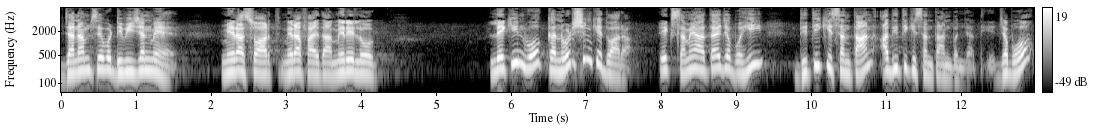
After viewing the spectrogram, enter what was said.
जन्म से वो डिवीज़न में है। मेरा स्वार्थ, मेरा फ़ायदा, मेरे लोग। लेकिन वो कन्वर्शन के द्वारा, एक समय आता है जब वही दिति की संतान अदिति की संतान बन जाती है। जब वो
